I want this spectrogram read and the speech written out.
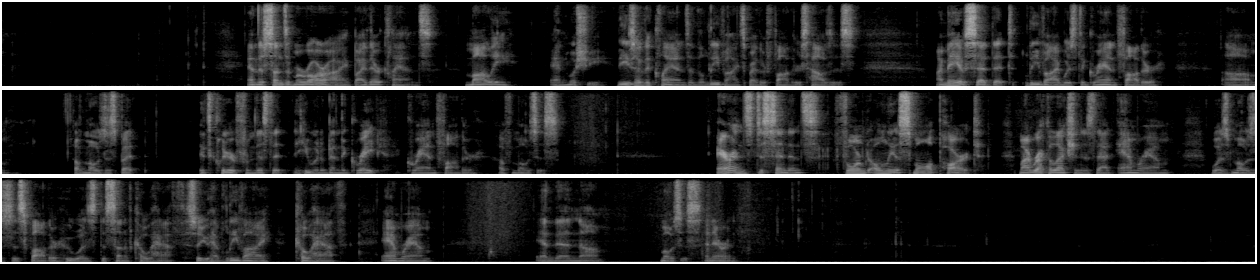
And the sons of Merari by their clans Mahli and Mushi. These are the clans of the Levites by their fathers' houses. I may have said that Levi was the grandfather um, of Moses, but it's clear from this that he would have been the great grandfather of Moses. Aaron's descendants formed only a small part. My recollection is that Amram was Moses' father, who was the son of Kohath. So you have Levi, Kohath, Amram, and then um, Moses and Aaron.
